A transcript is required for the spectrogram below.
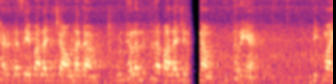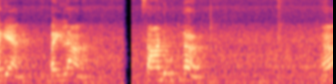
थडकस आहे बालाजीच्या अवलादा. म्हणून ठेवला ना तुझा बालाजी नाव. कुत्रे भीक माग्या बैला. सांड कुठला? हा?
